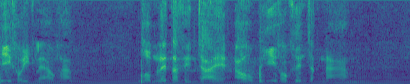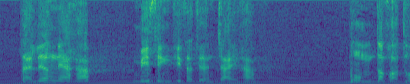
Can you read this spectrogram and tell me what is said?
พี่เขาอีกแล้วครับ ผมเลยตัดสินใจเอาพี่เขาขึ้นจากน้ำ แต่เรื่องนี้ครับมีสิ่งที่สะเทือนใจครับ ผมต้องขอโท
